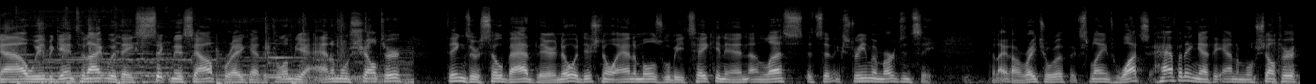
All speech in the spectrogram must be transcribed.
Now, we begin tonight with a sickness outbreak at the Columbia Animal Shelter. Things are so bad there, no additional animals will be taken in unless it's an extreme emergency. Tonight, our Rachel Ripp explains what's happening at the animal shelter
